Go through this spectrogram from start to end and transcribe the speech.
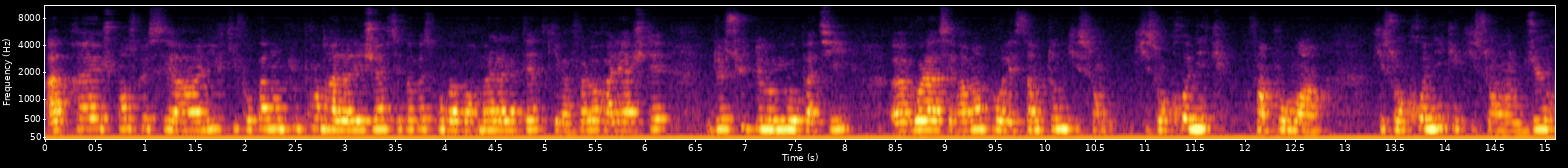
Après, je pense que c'est un livre qu'il ne faut pas non plus prendre à la légère. C'est pas parce qu'on va avoir mal à la tête qu'il va falloir aller acheter de suite de l'homéopathie. Euh, voilà, c'est vraiment pour les symptômes qui sont, chroniques, enfin pour moi, hein, qui sont chroniques et qui sont durs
